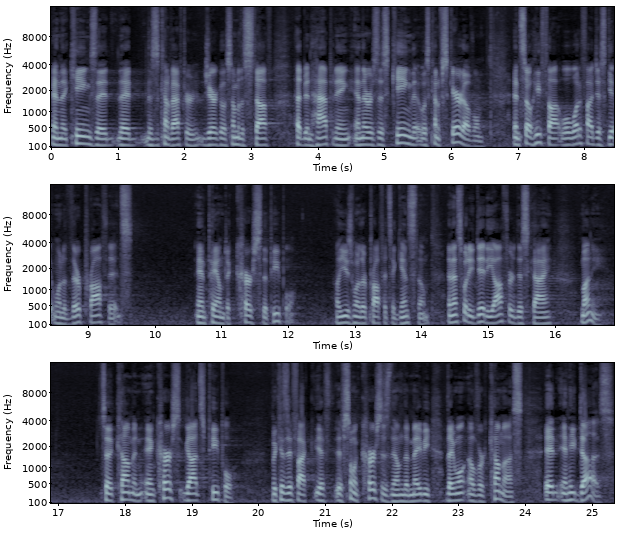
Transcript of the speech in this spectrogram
and the kings they they this is kind of after Jericho. Some of the stuff had been happening, and there was this king that was kind of scared of them, and so he thought, well, what if I just get one of their prophets and pay them to curse the people? I'll use one of their prophets against them. And that's what he did. He offered this guy money to come and, and curse God's people. Because if, I, if, if someone curses them, then maybe they won't overcome us. And, and he does.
